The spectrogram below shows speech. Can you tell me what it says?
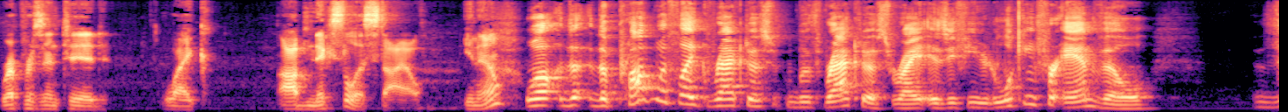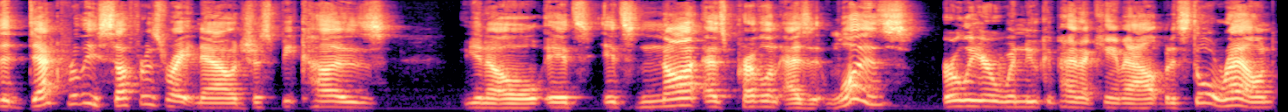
represented like ob nixilis style you know well the the problem with like rakdos with rakdos right is if you're looking for anvil the deck really suffers right now just because you know it's it's not as prevalent as it was earlier when New Capenna came out, but it's still around.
